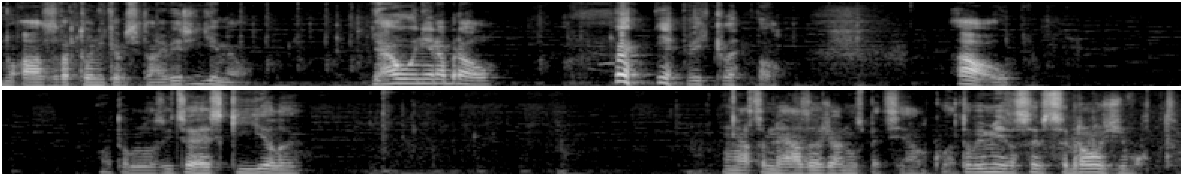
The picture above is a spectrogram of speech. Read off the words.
No a s vrtulníkem si to nevyřídím, jo. Já ho ně nabral. mě vyklepal. Au. No to bylo sice hezký, ale já jsem neházel žádnou speciálku a to by mi zase sebralo život.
